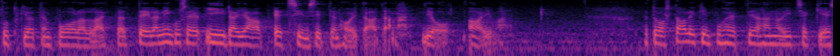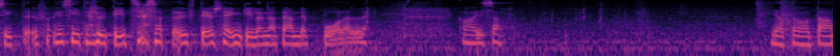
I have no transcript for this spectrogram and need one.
tutkijoiden puolella, että teillä niin kuin se Iida ja Etsin sitten hoitaa tämän. Joo, aivan. Ja tuosta olikin puhetta ja hän on itsekin esitellyt itsensä yhteyshenkilönä tänne puolelle. Kaisa. Ja tuota,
